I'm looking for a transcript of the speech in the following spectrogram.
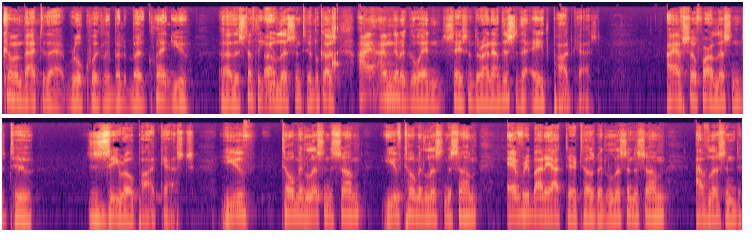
Coming back to that real quickly, but but Clint, you uh, the stuff that you oh. listen to because I, I'm going to go ahead and say something right now. This is the eighth podcast. I have so far listened to zero podcasts. You've told me to listen to some. You've told me to listen to some. Everybody out there tells me to listen to some. I've listened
